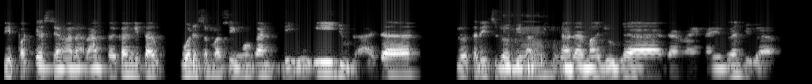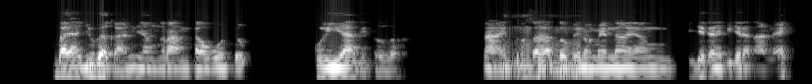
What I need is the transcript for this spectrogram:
di podcast yang anak rantau kan kita gue udah sempat singgung kan di UI juga ada lo tadi sudah bilang di Mm-mm. Dharma juga dan lain-lain itu kan juga banyak juga kan yang ngerantau untuk kuliah gitu loh nah itu salah satu fenomena yang kejadian-kejadian aneh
